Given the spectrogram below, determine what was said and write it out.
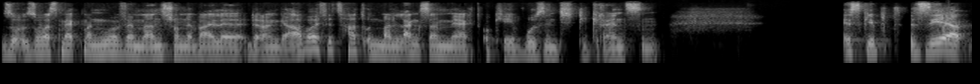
so, sowas merkt man nur, wenn man schon eine Weile daran gearbeitet hat und man langsam merkt, okay, wo sind die Grenzen? Es gibt sehr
